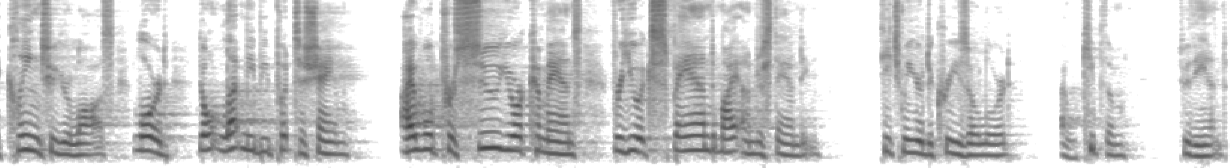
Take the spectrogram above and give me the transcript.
I cling to your laws. Lord, don't let me be put to shame. I will pursue your commands, for you expand my understanding. Teach me your decrees, O Lord. I will keep them to the end.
